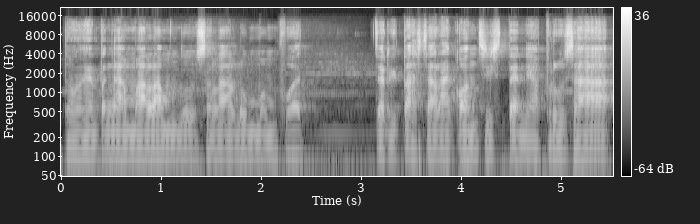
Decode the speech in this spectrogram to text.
dongeng tengah malam untuk selalu membuat cerita secara konsisten ya. Berusaha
